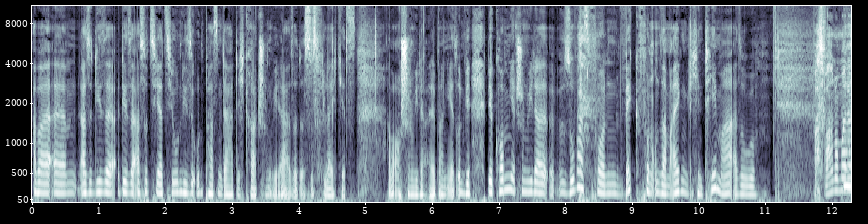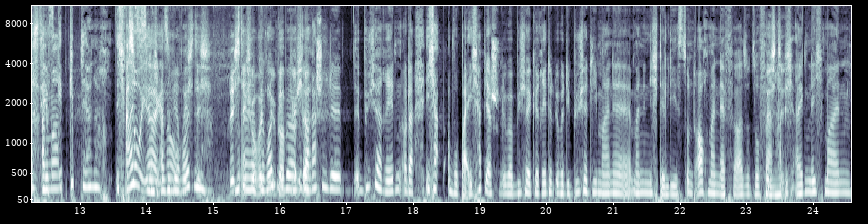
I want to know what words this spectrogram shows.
Aber ähm, also diese diese Assoziation, diese unpassende hatte ich gerade schon wieder. Also das ist vielleicht jetzt aber auch schon wieder albern jetzt. Und wir, wir kommen jetzt schon wieder äh, sowas von weg von unserem eigentlichen Thema. Also was war nochmal das Thema? Es gibt, gibt ja noch, ich weiß so, ja, nicht. Also genau, wir wollten, richtig, richtig, wir, äh, wir wollten über, über überraschende äh, Bücher reden. Oder ich habe, wobei ich habe ja schon über Bücher geredet, über die Bücher, die meine meine Nichte liest und auch mein Neffe. Also insofern habe ich eigentlich mein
